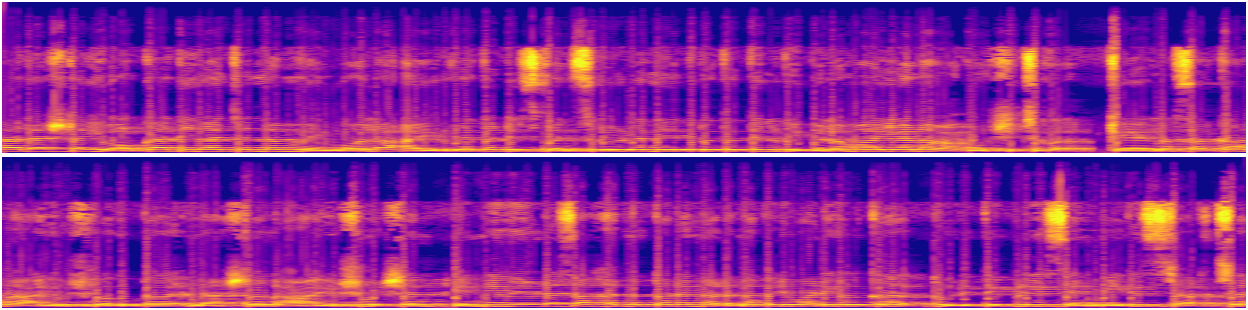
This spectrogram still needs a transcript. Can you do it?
അന്താരാഷ്ട്ര യോഗാ ദിനാചരണം വെങ്ങോല ആയുർവേദ ഡിസ്പെൻസറിയുടെ നേതൃത്വത്തിൽ വിപുലമായാണ് ആഘോഷിച്ചത്. കേരള സർക്കാർ ആയുഷ് വകുപ്പ് നാഷണൽ ആയുഷ് മിഷൻ എന്നിവയുടെ സഹകരണത്തോടെ നടന്ന പരിപാടികൾക്ക് Thuruthiply saint Mary's church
